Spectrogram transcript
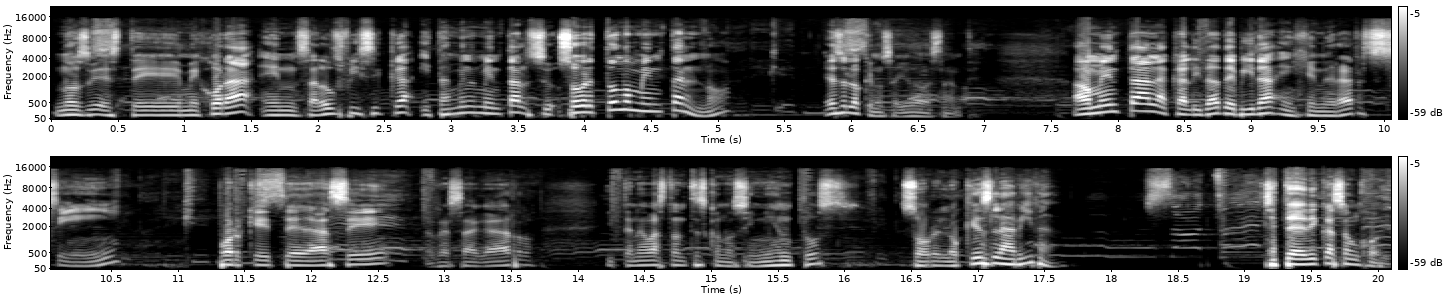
nos este, mejora en salud física y también mental, so- sobre todo mental, ¿no? Eso es lo que nos ayuda bastante. Aumenta la calidad de vida en general, sí, porque te hace rezagar y tener bastantes conocimientos sobre lo que es la vida. Si te dedicas a un hobby,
